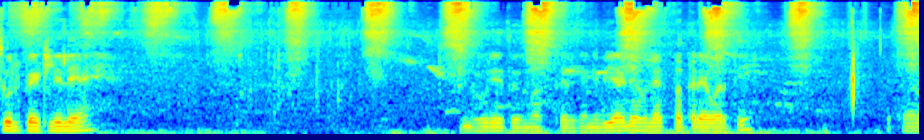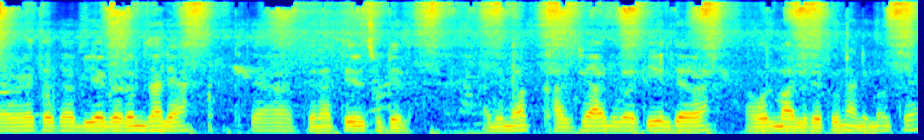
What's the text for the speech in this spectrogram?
चूल पेटलेली आहे. धूर येतोय मस्त आणि बिया ठेवल्यात पत्र्यावरती. थोड्या वेळात आता बिया गरम झाल्या त्या त्यांना तेल सुटेल. आणि मग खालच्या आगवरती येईल त्या होल मारले त्यातून आणि मग त्या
